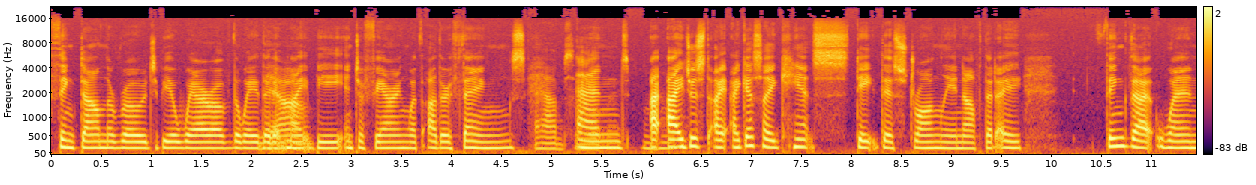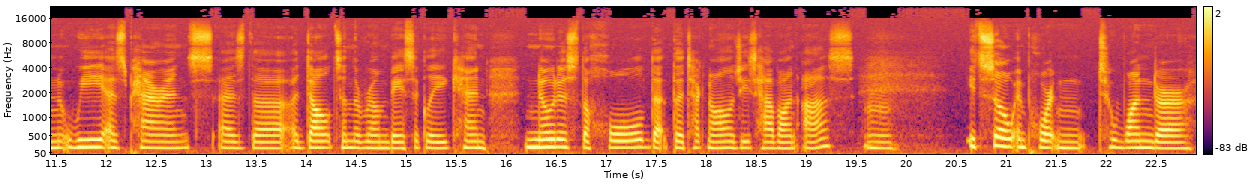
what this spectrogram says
think down the road, to be aware of the way that Yeah. it might be interfering with other things. Absolutely. And Mhm. I, I just, I, I guess I can't state this strongly enough that I think that when we as parents, as the adults in the room, basically can notice the hold that the technologies have on us, Mm. it's so important to wonder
